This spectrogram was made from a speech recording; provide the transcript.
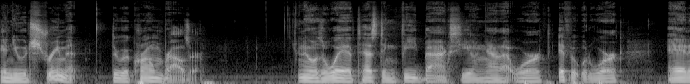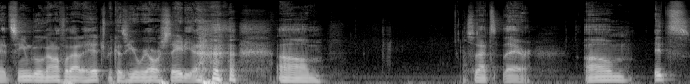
and you would stream it through a Chrome browser. And it was a way of testing feedback, seeing how that worked, if it would work. And it seemed to have gone off without a hitch because here we are, Stadia. um, so that's there. Um, it's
